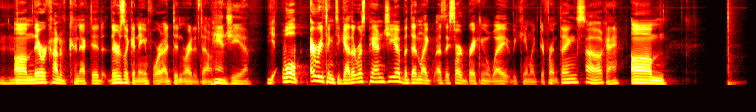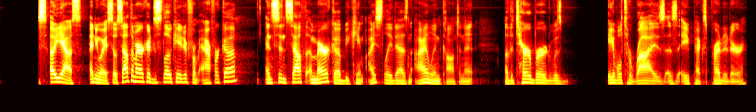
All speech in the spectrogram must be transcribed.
Mhm. um, they were kind of connected. There's like a name for it. I didn't write it down. Pangea. Yeah, well, everything together was Pangea, but then like as they started breaking away, it became like different things. Oh, okay. Um. Oh yes. Anyway, so South America dislocated from Africa, and since South America became isolated as an island continent, uh, the terror bird was able to rise as the apex predator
